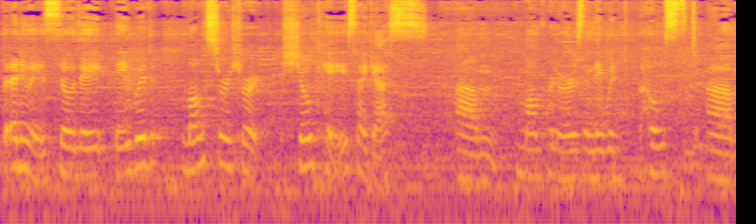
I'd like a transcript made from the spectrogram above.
but anyways, so they they would, long story short, showcase, I guess, um, mompreneurs, and they would host um,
